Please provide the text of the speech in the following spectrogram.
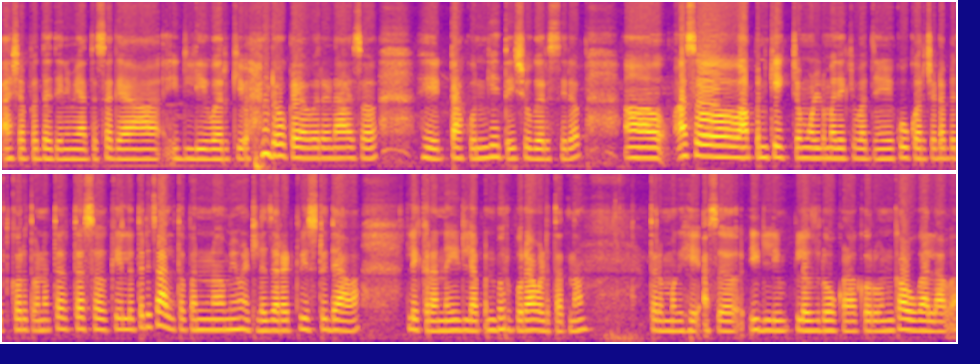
अशा पद्धतीने मी आता सगळ्या इडलीवर किंवा ढोकळ्यावर ना असं हे टाकून घेते शुगर सिरप. असं आपण केकच्या मोल्डमध्ये किंवा ते कुकरच्या डब्यात करतो ना तर तसं केलं तरी चालतं. पण मी म्हटलं जरा ट्विस्ट द्यावा. लेकरांना इडल्या पण भरपूर आवडतात ना. तर मग हे असं इडली प्लस ढोकळा करून खाऊ घालावा.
